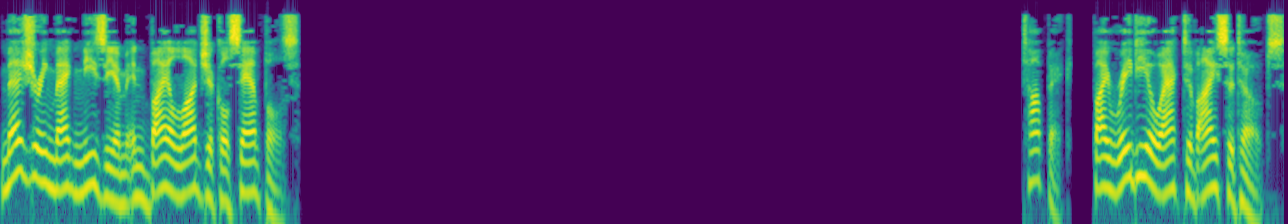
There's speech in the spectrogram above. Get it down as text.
Measuring magnesium in biological samples By radioactive isotopes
